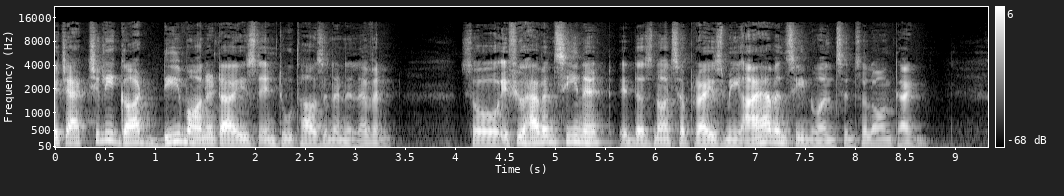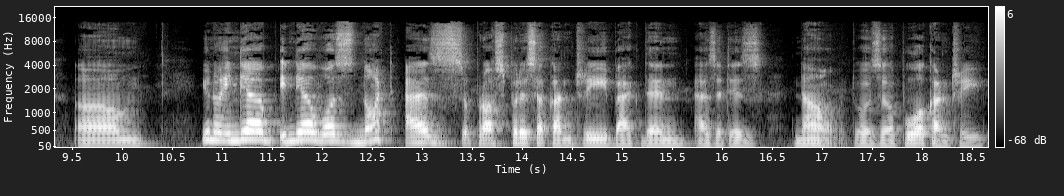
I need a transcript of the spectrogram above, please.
which actually got demonetized in 2011 so if you haven't seen it it does not surprise me i haven't seen one since a long time um, you know india india was not as prosperous a country back then as it is now. It was a poor country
